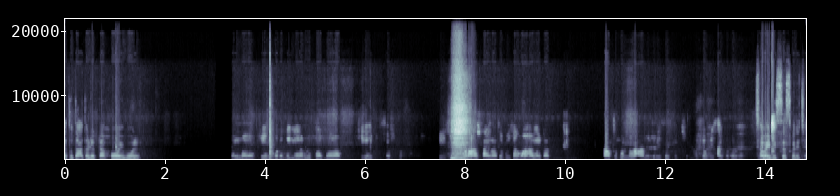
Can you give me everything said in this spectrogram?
এত তাড়াতাড়ি একটা হয় বল। নভেম্বরের দিকে আমি তবুও ঠিক আছে বিশ্বাস করি মাস সাড়ে মাসে মাস এটা কাউকে বললেও আমি তো বিশ্বাস করছি সবাই বিশ্বাস করেছে।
